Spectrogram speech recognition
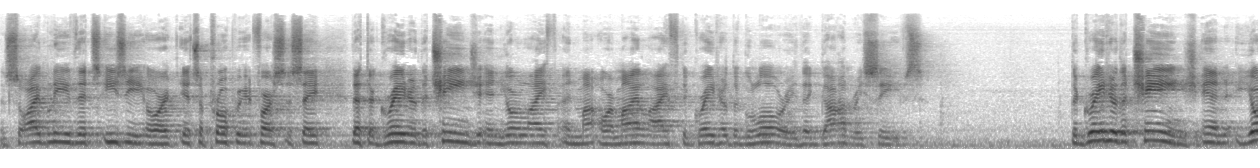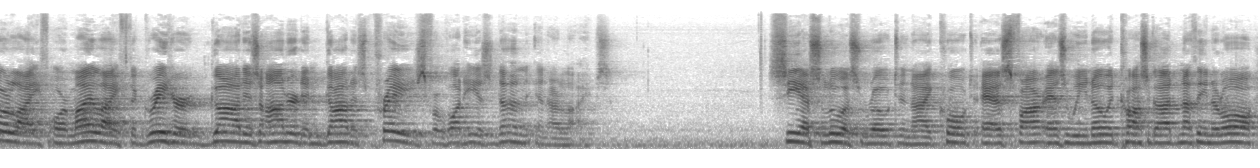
And so I believe that's easy or it's appropriate for us to say that the greater the change in your life and my, or my life, the greater the glory that God receives the greater the change in your life or my life, the greater God is honored and God is praised for what He has done in our lives. C.S. Lewis wrote, and I quote, As far as we know, it costs God nothing at all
